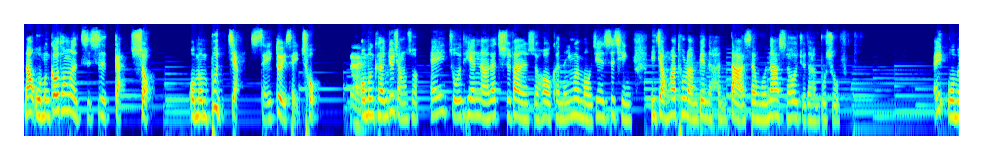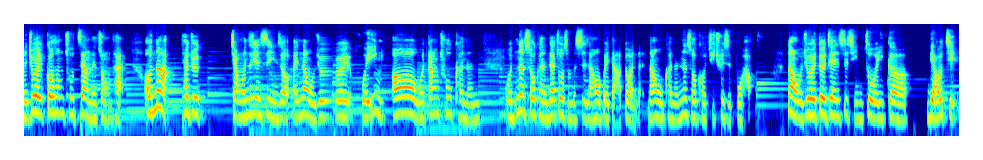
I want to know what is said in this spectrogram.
那我们沟通的只是感受，我们不讲谁对谁错。我们可能就讲说，哎，昨天呢，在吃饭的时候，可能因为某件事情，你讲话突然变得很大声，我那时候觉得很不舒服。哎，我们就会沟通出这样的状态。哦，那他就讲完这件事情之后，哎，那我就会回应。哦，我当初可能，我那时候可能在做什么事，然后我被打断了，然后我可能那时候口气确实不好。那我就会对这件事情做一个了解。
